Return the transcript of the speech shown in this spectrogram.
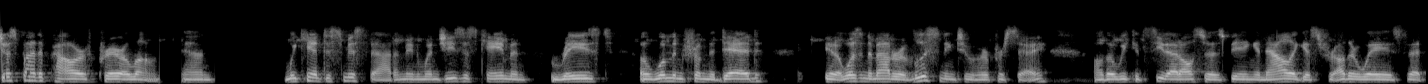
just by the power of prayer alone. And we can't dismiss that. I mean, when Jesus came and raised a woman from the dead, you know, it wasn't a matter of listening to her per se, although we could see that also as being analogous for other ways that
